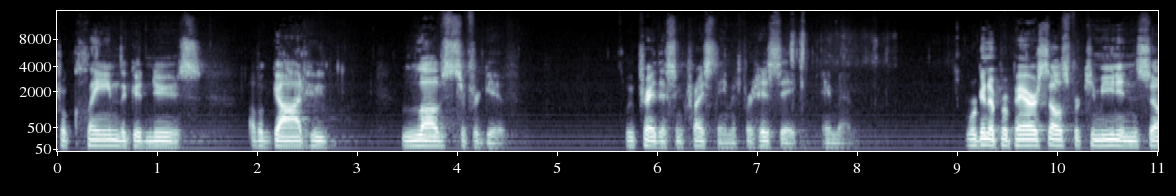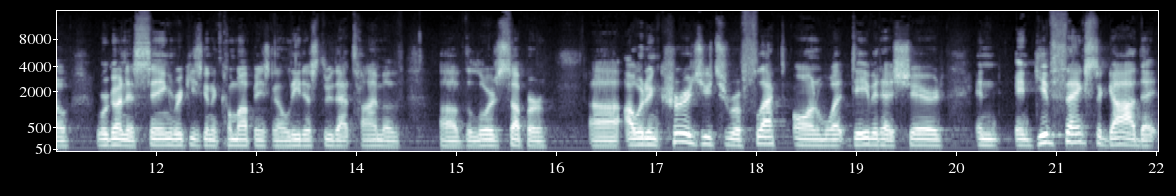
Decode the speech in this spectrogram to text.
proclaim the good news of a God who loves to forgive. We pray this in Christ's name and for his sake. Amen. We're going to prepare ourselves for communion. So we're going to sing. Ricky's going to come up and he's going to lead us through that time of, of the Lord's Supper. uh, I would encourage you to reflect on what David has shared and, and give thanks to God that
